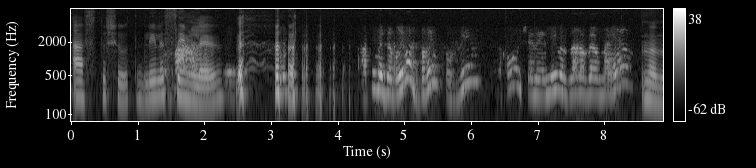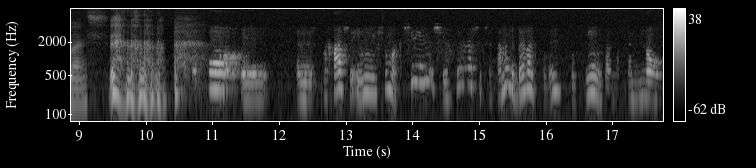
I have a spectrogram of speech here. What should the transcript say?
אף פשוט, בלי לשים לב. אנחנו מדברים על דברים טובים, נכון? שנהנים, הזמן עובר מהר. ממש. אני שמחה שאם מישהו מקשיב, שישים לב שכשאתה מדבר על דברים טובים ועל מתנות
